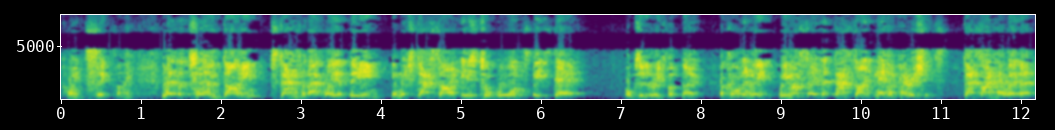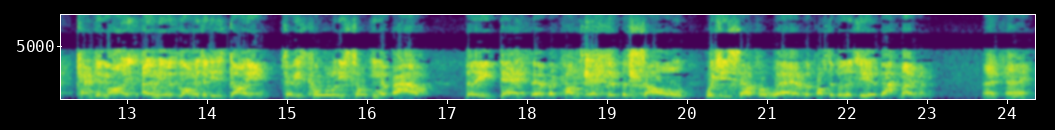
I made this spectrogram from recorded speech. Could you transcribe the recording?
point six, I think. Let the term dying stand for that way of being in which Dasein is towards its death. Auxiliary footnote. Accordingly, we must say that Dasein never perishes. Dasein, however, can demise only as long as it is dying. So he's, call, he's talking about the death of the concept of the soul, which is self-aware of the possibility of that moment. Okay?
